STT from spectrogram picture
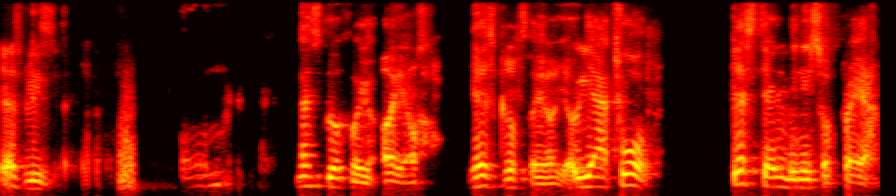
Yes, please. Um, let's go for your oil. Let's go for your oil. We are at 12. Just 10 minutes of prayer.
